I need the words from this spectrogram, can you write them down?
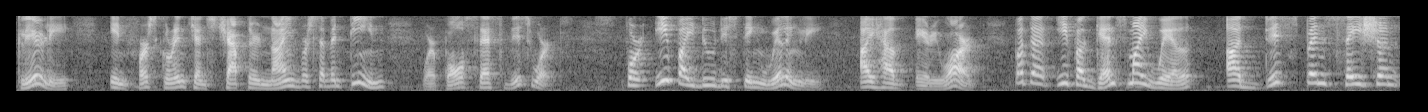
clearly in 1 Corinthians chapter 9 verse 17 where Paul says these words, For if I do this thing willingly, I have a reward. But that if against my will, a dispensation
